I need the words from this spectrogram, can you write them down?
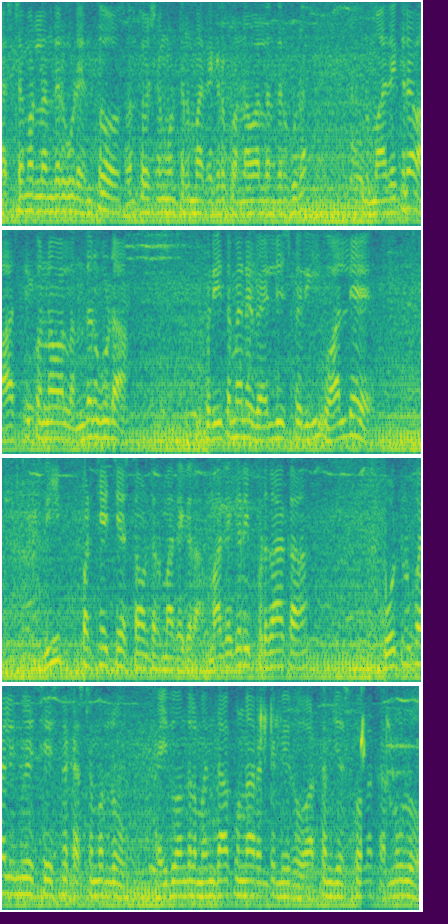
కస్టమర్లందరూ కూడా ఎంతో సంతోషంగా ఉంటారు మా దగ్గర కొన్న వాళ్ళందరూ కూడా. ఇప్పుడు మా దగ్గర ఆస్తి కొన్న వాళ్ళందరూ కూడా విపరీతమైన వాల్యూస్ పెరిగి వాళ్ళే రీపర్చేజ్ చేస్తూ ఉంటారు మా దగ్గర. మా దగ్గర ఇప్పటిదాకా కోటి రూపాయలు ఇన్వెస్ట్ చేసిన కస్టమర్లు ఐదు వందల మంది దాకా ఉన్నారంటే మీరు అర్థం చేసుకోవాలా? కర్నూలు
